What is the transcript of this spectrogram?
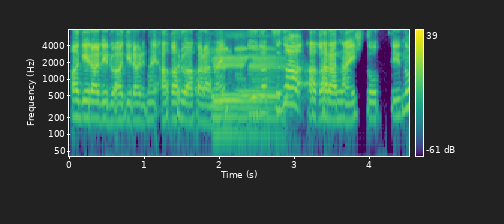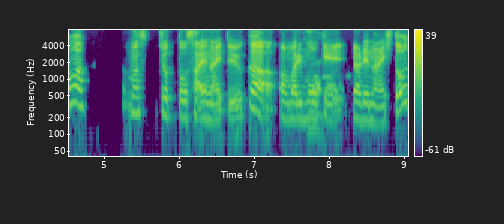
上げられる、上げられない、上がる、上がらない、うだつが上がらない人っていうのは、まあ、ちょっと冴えないというか、あんまり儲けられない人っ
